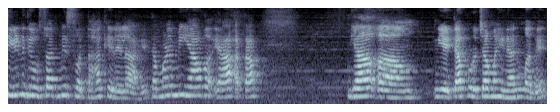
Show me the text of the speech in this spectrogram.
तीन दिवसात मी स्वतः केलेलं आहे. त्यामुळे मी ह्या ह्या आता या येत्या पुढच्या महिन्यांमध्ये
